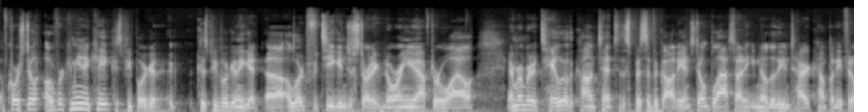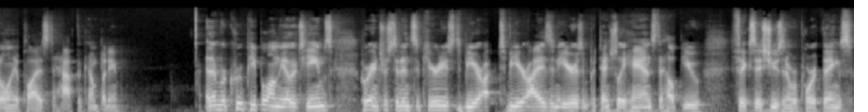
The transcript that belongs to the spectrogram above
Of course, don't over communicate because people are going because people are going to get uh, alert fatigue and just start ignoring you after a while. And remember to tailor the content to the specific audience. Don't blast out an email to the entire company if it only applies to half the company and then recruit people on the other teams who are interested in securities to be your, to be your eyes and ears and potentially hands to help you fix issues and report things.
